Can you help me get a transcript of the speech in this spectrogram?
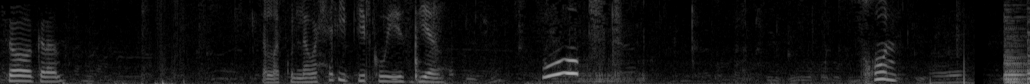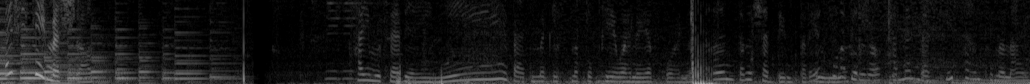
شكرا. يلا كل واحد يدي الكويس ديالو. أوبست. سخون. ماشي مشى؟ هاي متابعيني بعد ما جلسنا فوق القهوه هنايا في دابا شادين الطريق وغادي نرجعو بحالنا لدارتي فهمتونا معايا.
